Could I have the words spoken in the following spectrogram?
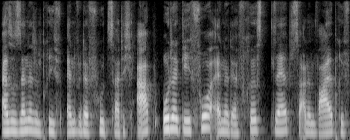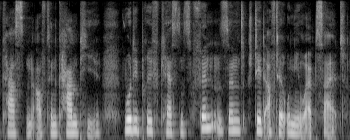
Also sende den Brief entweder frühzeitig ab oder geh vor Ende der Frist selbst zu einem Wahlbriefkasten auf den Campi. Wo die Briefkästen zu finden sind, steht auf der Uni-Website.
